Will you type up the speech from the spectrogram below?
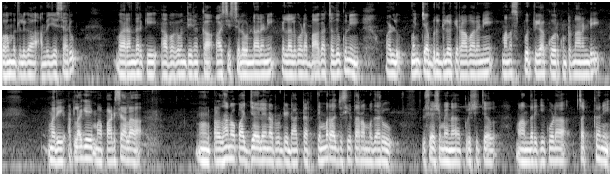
బహుమతులుగా అందజేశారు. వారందరికీ ఆ భగవంతుని యొక్క ఆశీస్సులు ఉండాలని పిల్లలు కూడా బాగా చదువుకుని వాళ్ళు మంచి అభివృద్ధిలోకి రావాలని మనస్ఫూర్తిగా కోరుకుంటున్నానండి. మరి అట్లాగే మా పాఠశాల ప్రధానోపాధ్యాయులైనటువంటి డాక్టర్ తిమ్మరాజు సీతారామ గారు విశేషమైన కృషి చే మా అందరికీ కూడా చక్కని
